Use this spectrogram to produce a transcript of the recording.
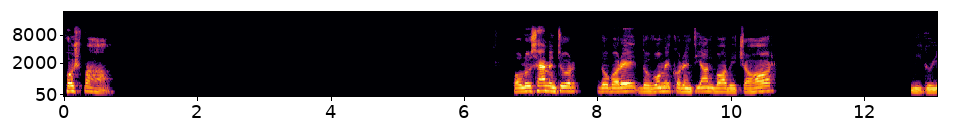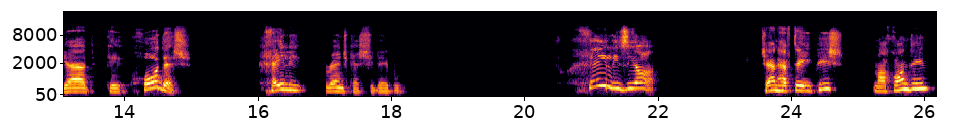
خوش به حال پولس همینطور دوباره دوم کرنتیان بابی چهار می‌گوید که خودش خیلی رنج کشیده بود. خیلی زیاد. چند هفته ای پیش ما خواندیم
